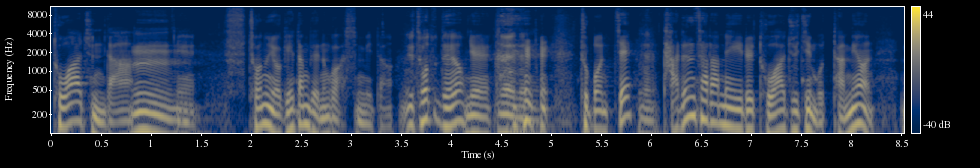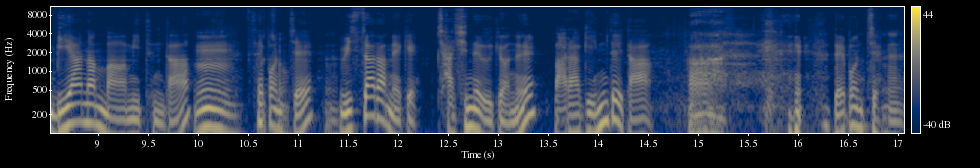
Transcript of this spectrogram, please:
도와준다. 음. 예. 저는 여기 해당되는 것 같습니다. 예, 저도 돼요. 예. 두 번째, 네. 다른 사람의 일을 도와주지 못하면 미안한 마음이 든다. 음, 세 그렇죠. 번째, 네. 윗사람에게 자신의 의견을 말하기 힘들다. 아. 네 번째, 네.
